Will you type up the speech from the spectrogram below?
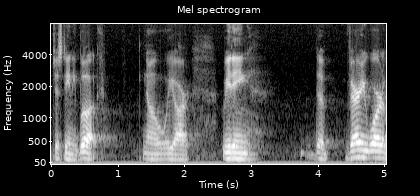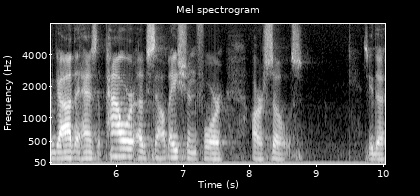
just any book. No, we are reading the very Word of God that has the power of salvation for our souls. See, the,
